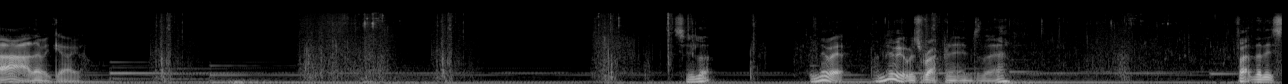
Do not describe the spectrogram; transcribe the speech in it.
Ah, there we go. See, look. I knew it. I knew it was wrapping it into there. The fact that it's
